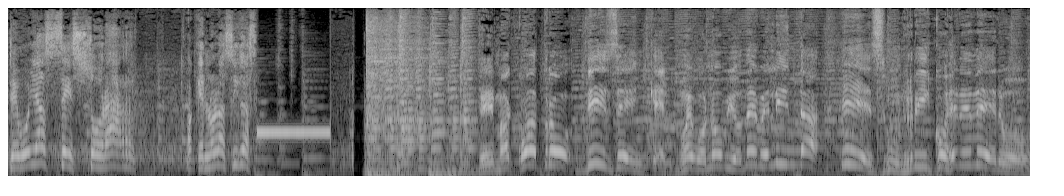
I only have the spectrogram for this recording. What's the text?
te voy a asesorar para que no la sigas. Tema 4. Dicen que el nuevo novio de Belinda es un rico heredero.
